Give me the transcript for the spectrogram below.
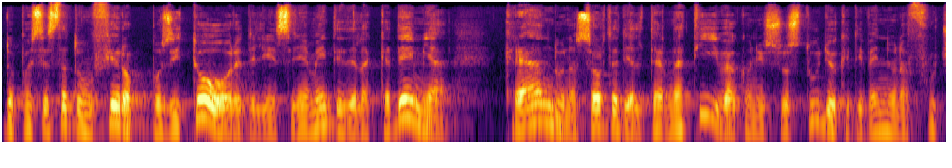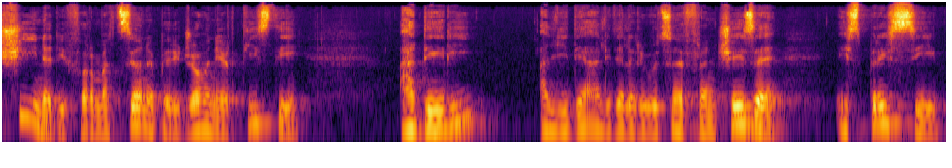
dopo essere stato un fiero oppositore degli insegnamenti dell'Accademia, creando una sorta di alternativa con il suo studio che divenne una fucina di formazione per i giovani artisti, aderì agli ideali della rivoluzione francese espressi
